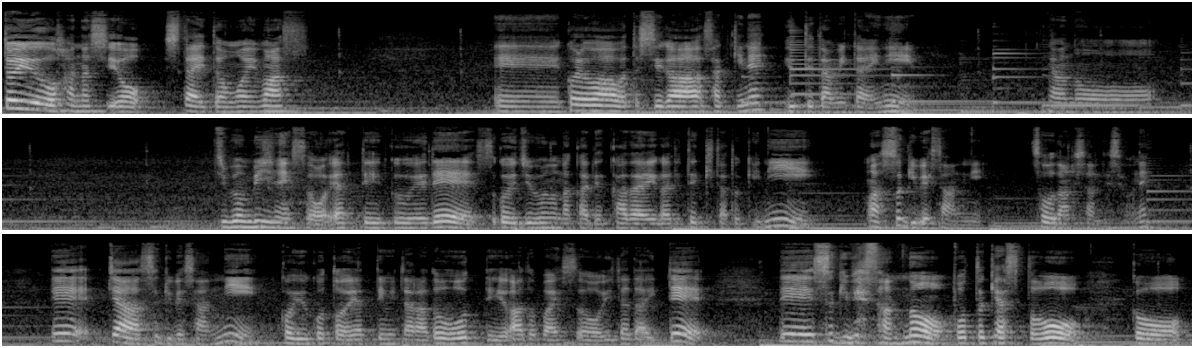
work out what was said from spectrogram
というお話をしたいと思います、えー、これは私がさっきね言ってたみたいにあのー、自分ビジネスをやっていく上ですごい自分の中で課題が出てきた時に、まあ、杉部さんに相談したんですよね。でじゃあ杉部さんにこういうことをやってみたらどうっていうアドバイスを頂いてで杉部さんのポッドキャストをこ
